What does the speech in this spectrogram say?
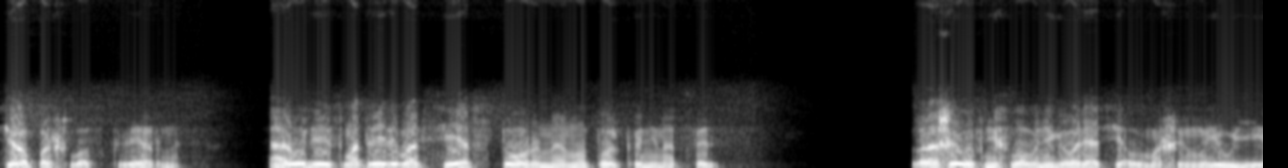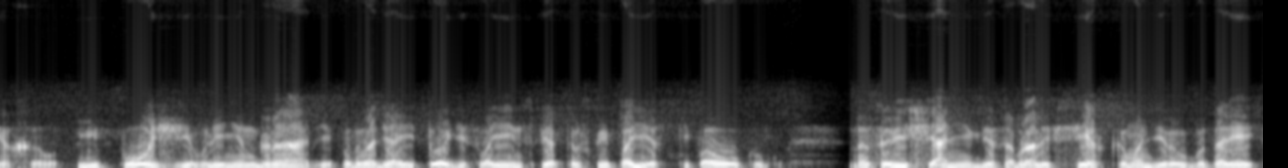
все пошло скверно. Орудия смотрели во все стороны, но только не на цель. Ворошилов, ни слова не говоря, сел в машину и уехал. И позже, в Ленинграде, подводя итоги своей инспекторской поездки по округу, на совещании, где собрали всех командиров батарей,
